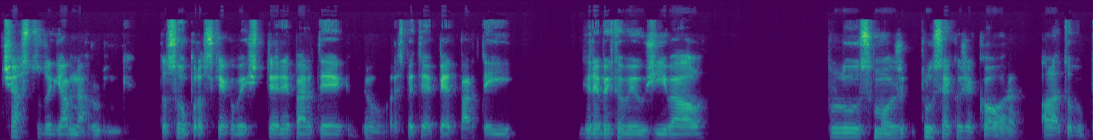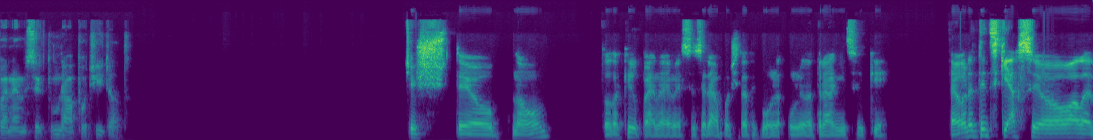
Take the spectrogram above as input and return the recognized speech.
často to dělám na hrudník. To jsou prostě jakoby čtyři partie, no, respektive pět partií, kde bych to využíval, plus, mož, plus jakože core, ale to úplně nevím, jestli k tomu dá počítat. Těž, tyjo, no, to taky úplně nevím, jestli se dá počítat jako uni- unilaterální cviky. Teoreticky asi jo, ale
